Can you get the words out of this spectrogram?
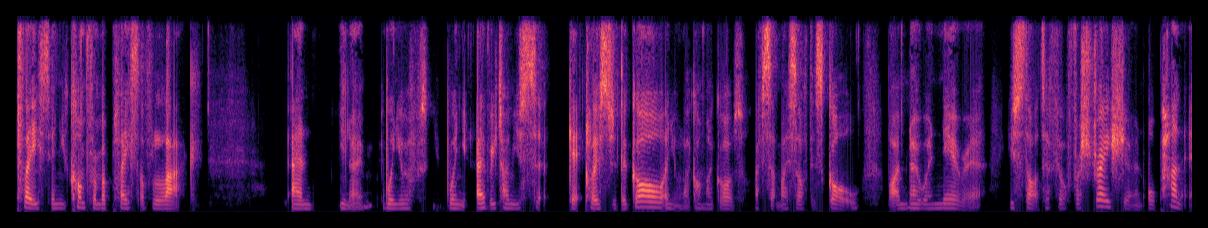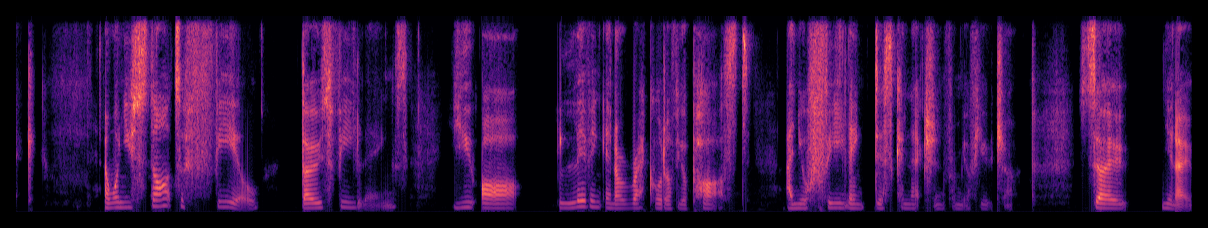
place and you come from a place of lack. And, you know, when you, when every time you sit, get close to the goal and you're like, oh my God, I've set myself this goal, but I'm nowhere near it, you start to feel frustration or panic. And when you start to feel those feelings, you are living in a record of your past and you're feeling disconnection from your future. So, you know,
